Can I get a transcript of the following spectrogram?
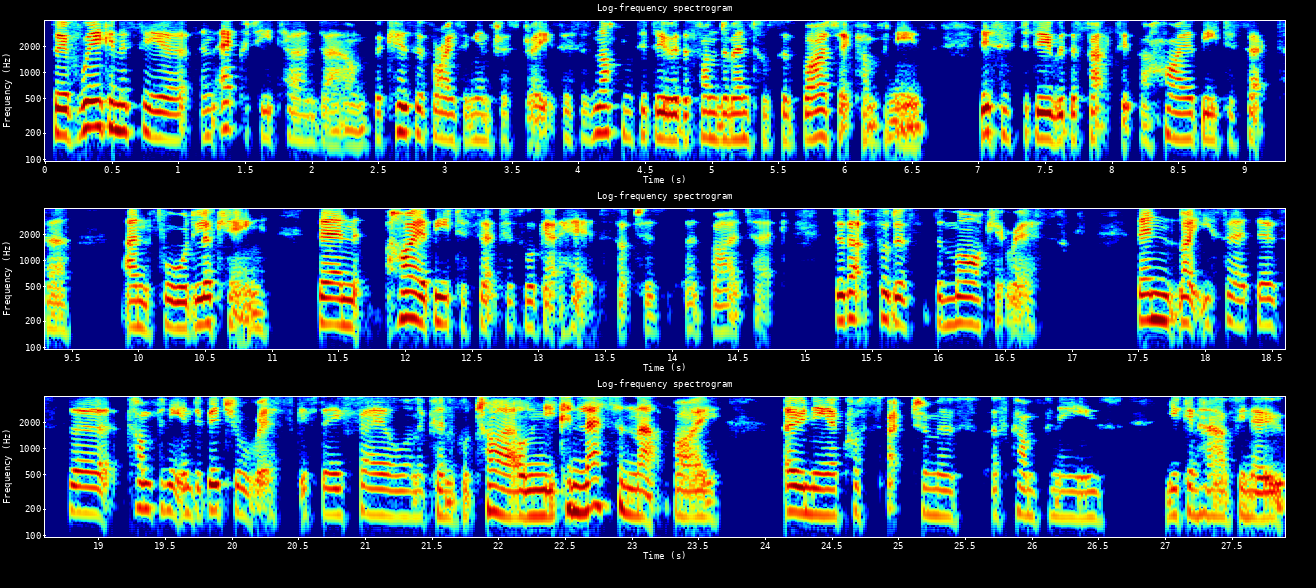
So if we're going to see a, an equity turn down because of rising interest rates, this has nothing to do with the fundamentals of biotech companies. This is to do with the fact it's a higher beta sector and forward looking. Then higher beta sectors will get hit, such as, as biotech. So that's sort of the market risk. Then, like you said, there's the company individual risk if they fail on a clinical trial, and you can lessen that by owning a cross spectrum of, of companies. You can have, you know,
